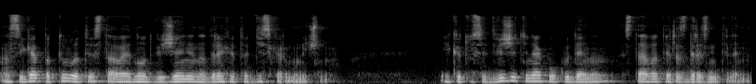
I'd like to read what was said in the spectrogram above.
А сега пътувате, става едно движение на дрехата дисхармонично. И като се движите няколко дена, ставате раздразнителен.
